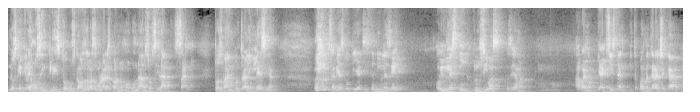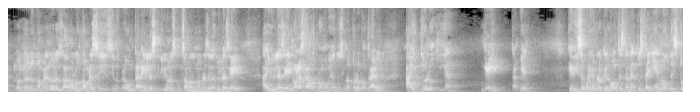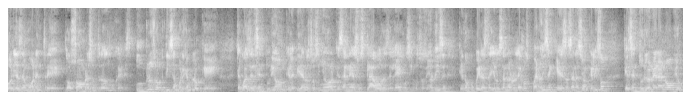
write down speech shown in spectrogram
Los que creemos en Cristo buscamos las bases morales para una, sociedad sana. Entonces van contra la iglesia. ¿Sabías tú que ya existen Biblias gay? ¿O Biblias inclusivas, que se llama? Ah, bueno, ya existen y te puedes meter a checar. Los, los nombres, no les damos los nombres. Y si nos preguntan ahí, les escribimos, les contamos los nombres de las Biblias gay. Hay Biblias gay, no la estamos promoviendo, sino todo lo contrario. Hay teología gay también, que dice, por ejemplo, que el Nuevo Testamento está lleno de historias de amor entre dos hombres o entre dos mujeres. Incluso dicen, por ejemplo, que ¿Te acuerdas del centurión que le pide a nuestro Señor que sane a su esclavo desde lejos y nuestro Señor dice que no ocupa ir hasta allá, lo sana a lo lejos? Bueno, dicen que esa sanación que él hizo, que el centurión era novio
